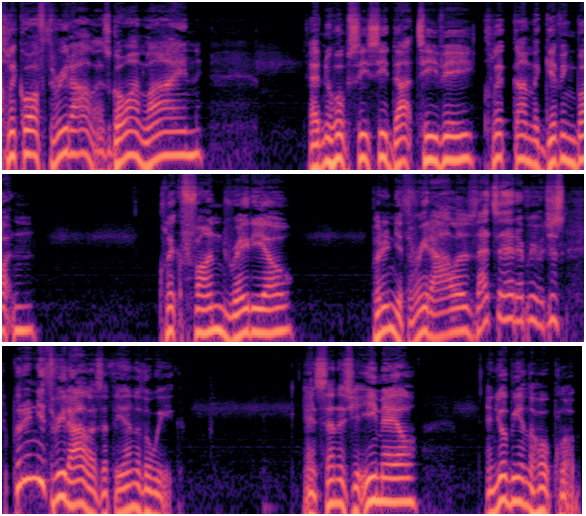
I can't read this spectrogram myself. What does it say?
click off $3. Go online at newhopecc.tv, click on the giving button, click fund radio, put in your $3. That's it. Every just put in your $3 at the end of the week. And send us your email and you'll be in the Hope Club.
